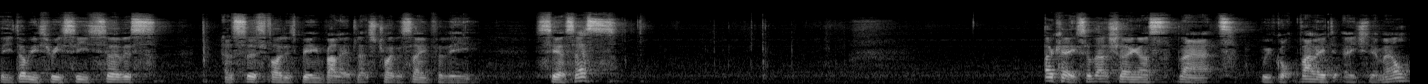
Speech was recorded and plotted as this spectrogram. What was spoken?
the W3C service and certified as being valid. Let's try the same for the CSS. Okay, so that's showing us that we've got valid HTML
